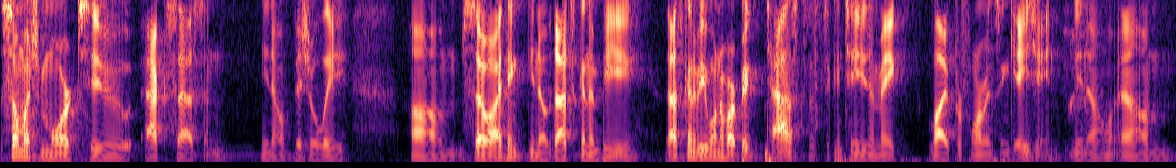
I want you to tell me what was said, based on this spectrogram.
so much more to access and you know visually. Um, so I think you know that's going to be that's going to be one of our big tasks is to continue to make live performance engaging. You know, um,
